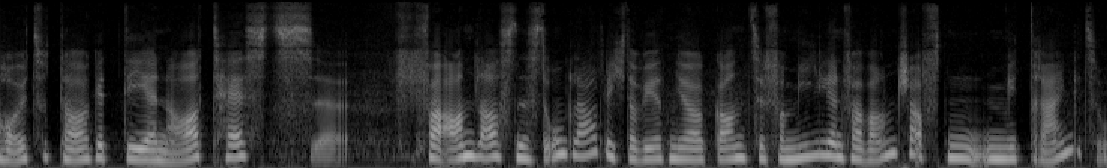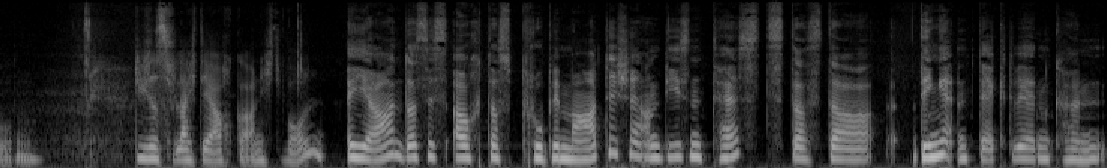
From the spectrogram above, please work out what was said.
heutzutage DNA-Tests äh, veranlassen, ist unglaublich. Da werden ja ganze Familien, Verwandtschaften mit reingezogen die das vielleicht ja auch gar nicht wollen. Ja, das ist auch das Problematische an diesen Tests, dass da Dinge entdeckt werden können,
